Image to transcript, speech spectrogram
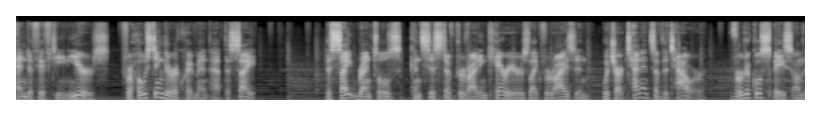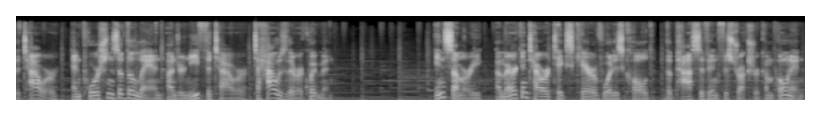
10 to 15 years for hosting their equipment at the site. The site rentals consist of providing carriers like Verizon, which are tenants of the tower, vertical space on the tower, and portions of the land underneath the tower to house their equipment. In summary, American Tower takes care of what is called the passive infrastructure component,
